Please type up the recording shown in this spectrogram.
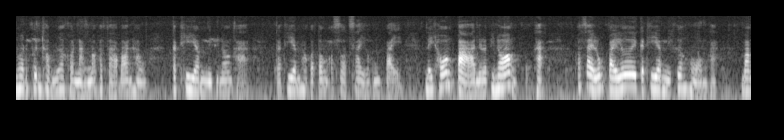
นวดเพื่อนเขาเนื้อขาหนังเนาะภาษาบ้านเฮากระเทียมนี่พี่น้องค่ะ กระเทียมเฮาก็ต้องเอาสอดใส่ลงไป ในท้องป่าเนี่ยแหละพี่น้องค่ะ เอาใส่ลงไปเลยกระเทียมนี่เครื่องหอมค่ะ บาง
